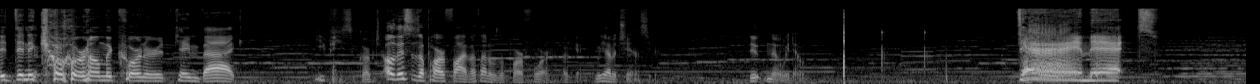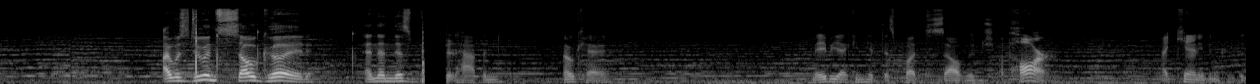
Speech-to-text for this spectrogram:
It didn't go around the corner. It came back. You piece of garbage. Oh, this is a par 5. I thought it was a par 4. Okay, we have a chance here. No, we don't. Damn it! I was doing so good, and then this shit happened. Okay. Maybe I can hit this putt to salvage a par. I can't even because the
